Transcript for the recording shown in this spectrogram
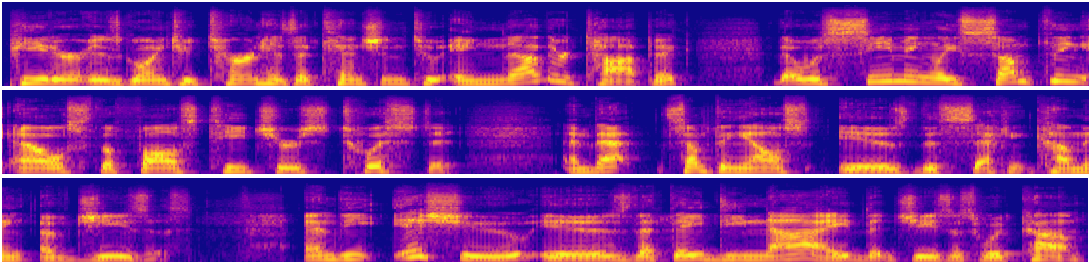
Peter is going to turn his attention to another topic that was seemingly something else the false teachers twisted. And that something else is the second coming of Jesus. And the issue is that they denied that Jesus would come.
